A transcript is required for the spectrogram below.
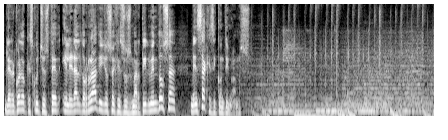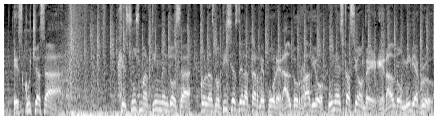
Le recuerdo que escuche usted El Heraldo Radio, yo soy Jesús Martín Mendoza. Mensajes y continuamos. Escuchas a Jesús Martín Mendoza con las noticias de la tarde por Heraldo Radio, una estación de Heraldo Media Group.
